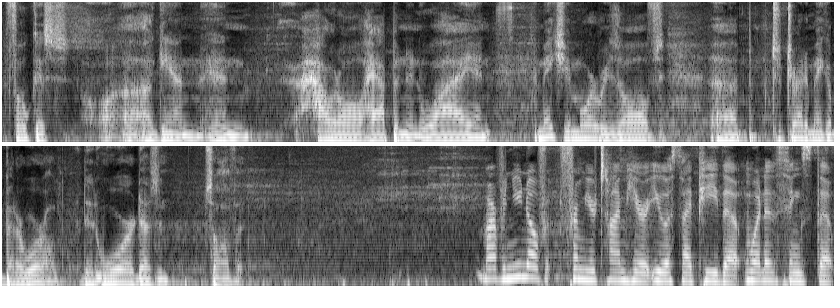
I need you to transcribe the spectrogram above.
focus uh, again and how it all happened and why, and it makes you more resolved uh, to try to make a better world. That war doesn't solve it. Marvin, you know from your time here at USIP that one of the things that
